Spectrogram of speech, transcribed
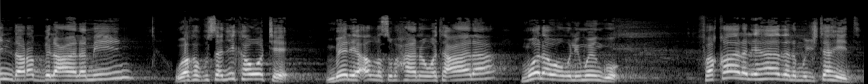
inda rabbil alamin wakakusanyika wote mbele ya Allah subhanahu wa ta'ala mola wa ulimwengu faqala lihadha almujtahid.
